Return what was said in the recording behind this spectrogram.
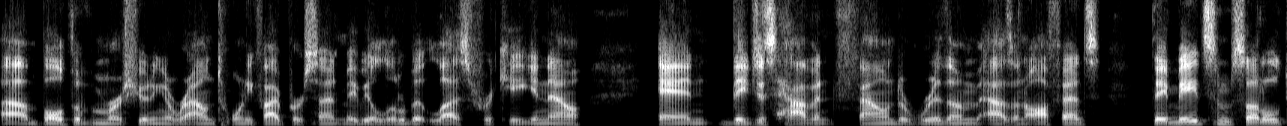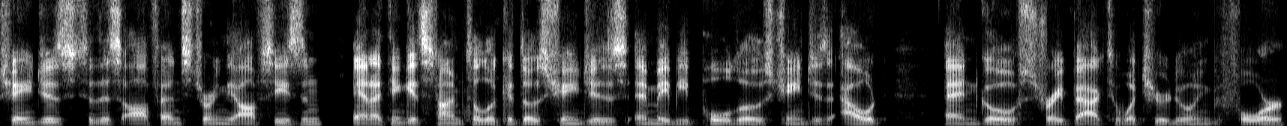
Um, both of them are shooting around 25%, maybe a little bit less for Keegan now. And they just haven't found a rhythm as an offense. They made some subtle changes to this offense during the offseason. And I think it's time to look at those changes and maybe pull those changes out and go straight back to what you're doing before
